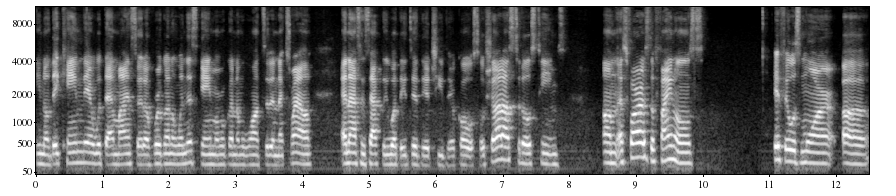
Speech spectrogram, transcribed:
You know, they came there with that mindset of we're going to win this game and we're going to move on to the next round, and that's exactly what they did. They achieved their goals. So shout outs to those teams. Um, as far as the finals, if it was more, uh,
